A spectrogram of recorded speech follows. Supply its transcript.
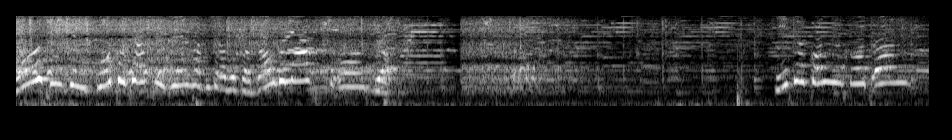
Oh, ich muss gegen Poco kämpfen. Den habe ich aber gerade gemacht. Und ja. Nita kommt mir gerade an.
